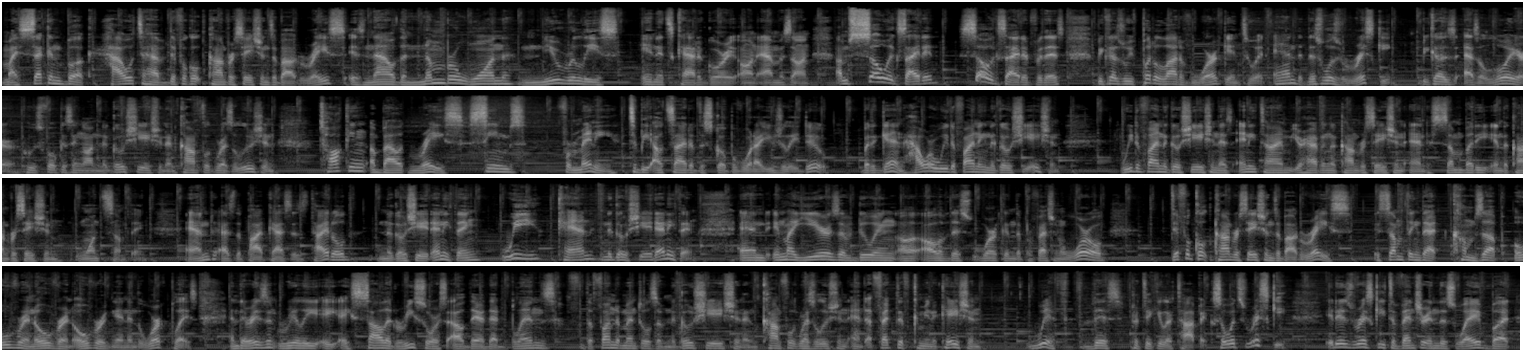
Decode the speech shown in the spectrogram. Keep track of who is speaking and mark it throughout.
Speaker 1: My second book, How to Have Difficult Conversations About Race, is now the number one new release in its category on Amazon. I'm so excited, so excited for this because we've put a lot of work into it and this was risky because as a lawyer who's focusing on negotiation and conflict resolution, talking about race seems for many to be outside of the scope of what I usually do. But again, how are we defining negotiation? We define negotiation as any time you're having a conversation and somebody in the conversation wants something. And as the podcast is titled, Negotiate Anything, we can negotiate anything. And in my years of doing uh, all of this work in the professional world, difficult conversations about race is something that comes up over and over and over again in the workplace. And there isn't really a, a, solid resource out there that blends the fundamentals of negotiation and conflict resolution and effective communication with this particular topic. So it's risky. It is risky to venture in this way, but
